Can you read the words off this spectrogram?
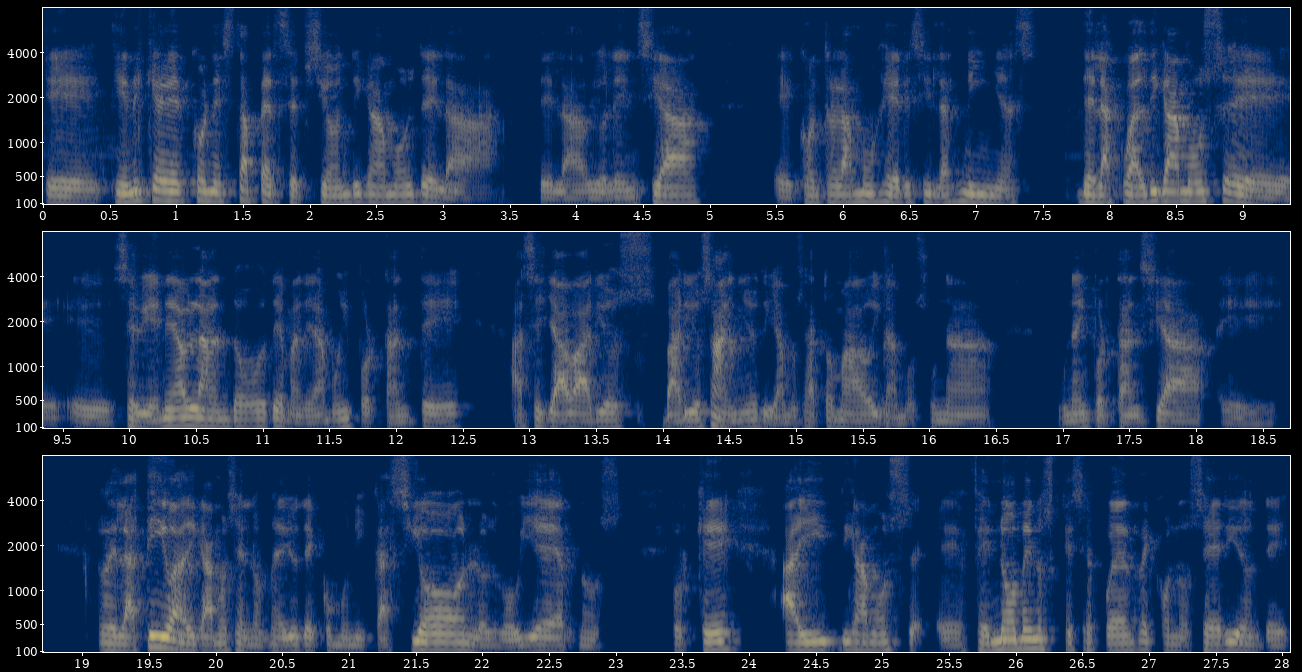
tiene que ver con esta percepción, digamos, de la, de la violencia contra las mujeres y las niñas, de la cual, digamos, se viene hablando de manera muy importante hace ya varios, varios años, digamos, ha tomado, digamos, una, una importancia relativa, digamos, en los medios de comunicación, los gobiernos, porque hay, digamos, eh, fenómenos que se pueden reconocer y donde,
